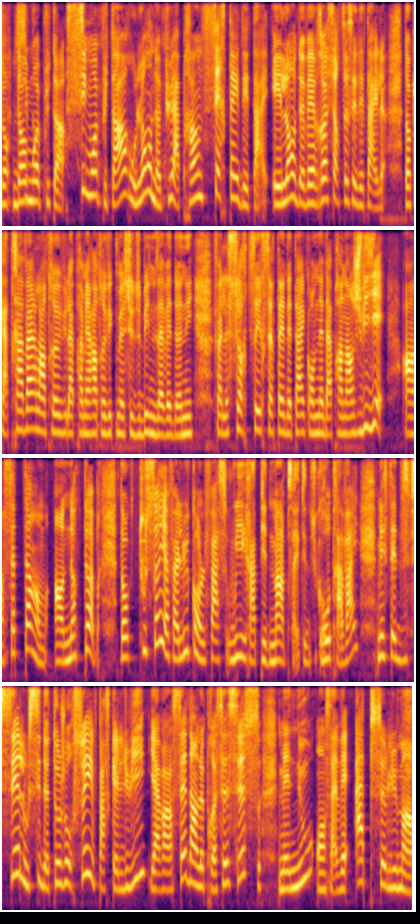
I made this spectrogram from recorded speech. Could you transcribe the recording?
Donc, Donc, six mois plus tard. six mois plus tard, où là, on a pu apprendre certains détails. Et là, on devait ressortir ces détails-là. Donc, à travers l'entrevue, la première entrevue que M. Dubé nous avait donnée, il fallait sortir certains détails qu'on venait d'apprendre en juillet, en septembre, en octobre. Donc, tout ça, il a fallu qu'on le fasse, oui, rapidement, puis ça a été du gros travail, mais c'était difficile aussi de toujours suivre parce que lui, il avançait dans le processus, mais nous, on savait absolument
